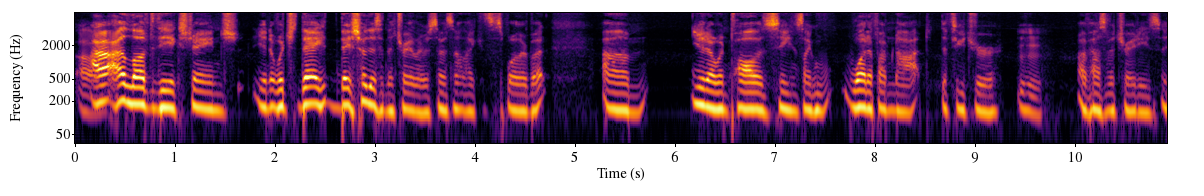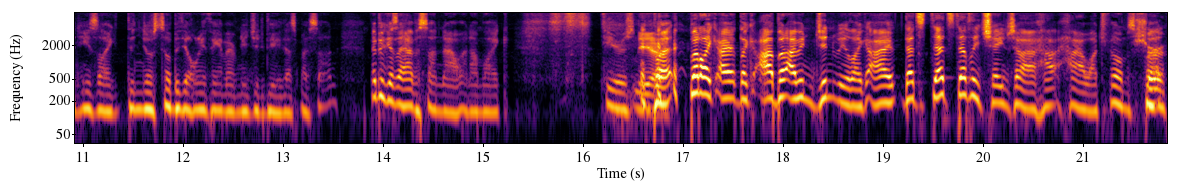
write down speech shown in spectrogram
Um, I, I loved the exchange, you know, which they they showed this in the trailer, so it's not like it's a spoiler, but, um, you know, when Paul is saying, it's like, what if I'm not the future mhm. Of House of Atreides? And he's like, then you'll still be the only thing I ever need you to be. That's my son. Maybe because I have a son now, and I'm like, tears. Yeah. But but like I like I but I mean genuinely like I that's that's definitely changed how I, how, how I watch films. But- Sure.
